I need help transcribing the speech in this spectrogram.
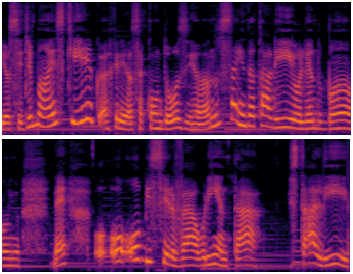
E eu sei de mães que a criança com 12 anos ainda está ali olhando banho, né? O, observar, orientar, estar ali,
